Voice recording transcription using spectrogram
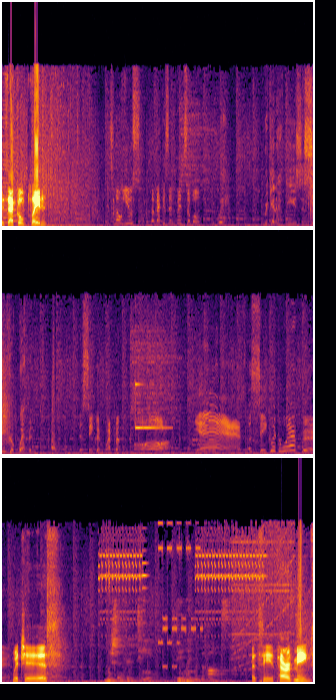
Is that gold plated? It's no use. The mech is invincible. We're, we're gonna have to use the secret weapon. The secret weapon? Oh, yes, the secret weapon. Which is... Mission 15. Dealing with the boss. Let's see, the power of memes.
